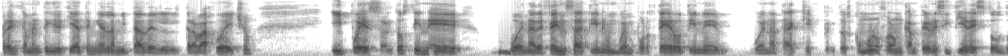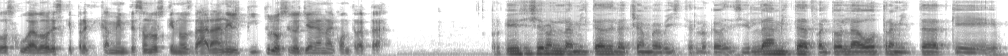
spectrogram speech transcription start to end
prácticamente dice que ya tenía la mitad del trabajo hecho. Y pues Santos tiene buena defensa, tiene un buen portero, tiene buen ataque. Entonces, ¿cómo no fueron campeones si tiene estos dos jugadores que prácticamente son los que nos darán el título si los llegan a contratar? Porque ellos hicieron la mitad de la chamba, Vister, lo acabas de decir. La mitad, faltó la otra mitad que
